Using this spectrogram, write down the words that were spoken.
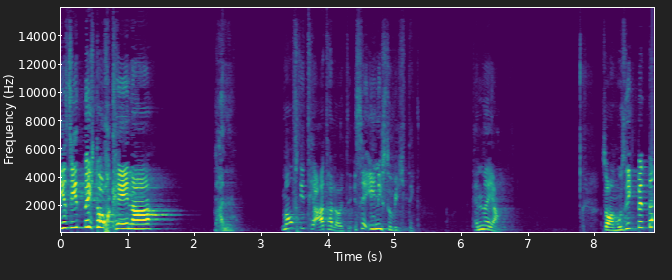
Hier sieht mich doch keiner. Mann, immer auf die Theater, Leute. Ist ja eh nicht so wichtig. Kennen wir ja. So, Musik bitte.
